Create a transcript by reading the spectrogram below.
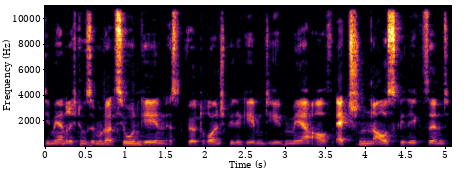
die mehr in Richtung Simulation gehen. Es wird Rollenspiele geben, die mehr auf Action ausgelegt sind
